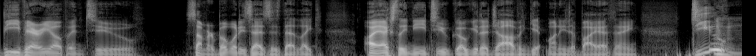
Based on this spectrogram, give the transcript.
be very open to Summer. But what he says is that, like, I actually need to go get a job and get money to buy a thing. Do you? Mm-hmm.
